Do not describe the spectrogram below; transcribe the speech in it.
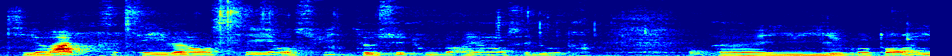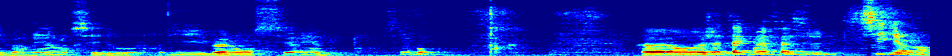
qui rate, et il va lancer ensuite, euh, c'est tout, il va rien lancer d'autre. Euh, il est content, il va rien lancer d'autre, il va lancer rien d'autre, c'est bon. Euh, J'attaque ma phase de tir.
